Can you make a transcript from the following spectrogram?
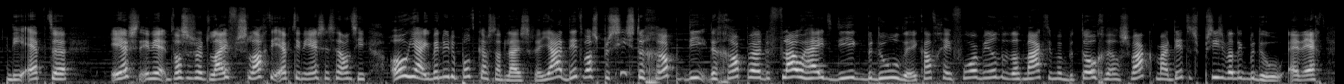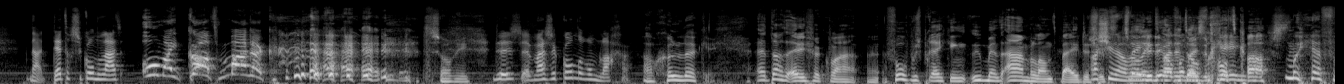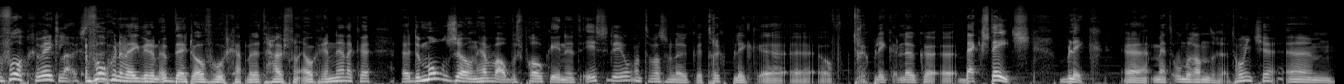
Die appte. Eerst in, het was een soort live verslag. Die appte in eerste instantie. Oh ja, ik ben nu de podcast aan het luisteren. Ja, dit was precies de grap, die, de grappen, de flauwheid die ik bedoelde. Ik had geen voorbeelden. Dat maakte mijn betoog wel zwak. Maar dit is precies wat ik bedoel. En echt, nou, 30 seconden later. Oh my god, Mark! Sorry. dus, eh, maar ze kon erom lachen. Oh, gelukkig. Eh, dat even qua eh, voorbespreking. U bent aanbeland bij dus Als je het nou tweede deel van deze ging, podcast. Moet je even vorige week luisteren. Volgende week weer een update over hoe het gaat met het huis van Elger en Nelleke. Eh, de Molzone hebben we al besproken in het eerste deel. Want er was een leuke terugblik. eh, eh, of terugblik, een leuke eh, backstage blik. eh, met onder andere het hondje. Ehm,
